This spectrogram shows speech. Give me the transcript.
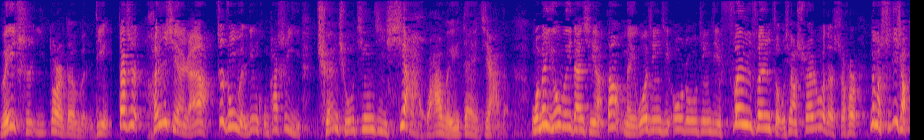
维持一段的稳定。但是很显然啊，这种稳定恐怕是以全球经济下滑为代价的。我们尤为担心啊，当美国经济、欧洲经济纷纷走向衰落的时候，那么实际上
